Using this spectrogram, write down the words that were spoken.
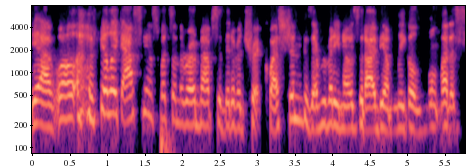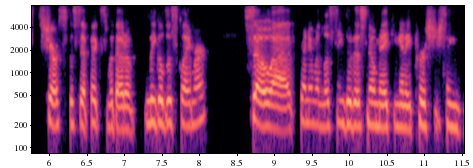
Yeah, well, I feel like asking us what's on the roadmap is a bit of a trick question because everybody knows that IBM Legal won't let us share specifics without a legal disclaimer. So, uh, for anyone listening to this, no making any purchasing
